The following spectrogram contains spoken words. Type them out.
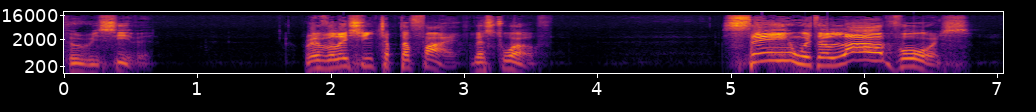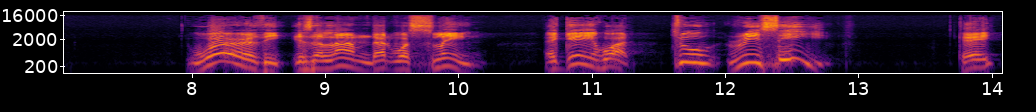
to receive it. Revelation chapter 5, verse 12. Saying with a loud voice, Worthy is the lamb that was slain. Again, what? To receive. Okay?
